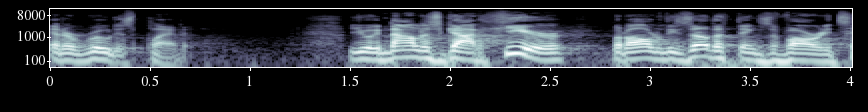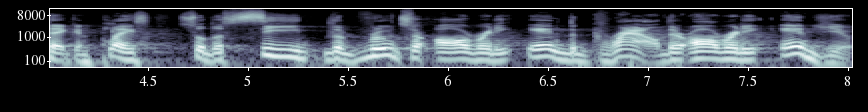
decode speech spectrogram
and a root is planted. You acknowledge God here, but all of these other things have already taken place. So the seed, the roots are already in the ground, they're already in you.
